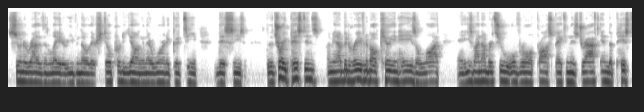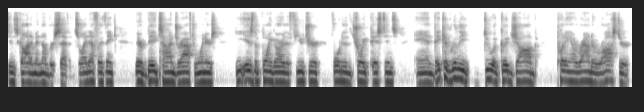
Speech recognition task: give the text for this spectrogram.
sooner rather than later, even though they're still pretty young and they weren't a good team this season. The Detroit Pistons, I mean, I've been raving about Killian Hayes a lot and he's my number two overall prospect in this draft. And the Pistons got him at number seven. So I definitely think they're big time draft winners. He is the point guard of the future for the Detroit Pistons, and they could really do a good job putting around a roster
